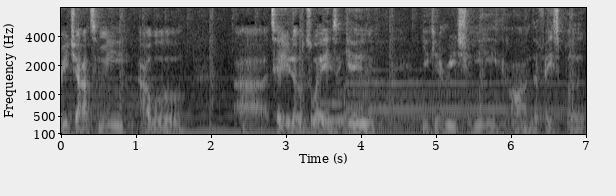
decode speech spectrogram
reach out to me, I will uh, tell you those ways again. You can reach me on the Facebook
